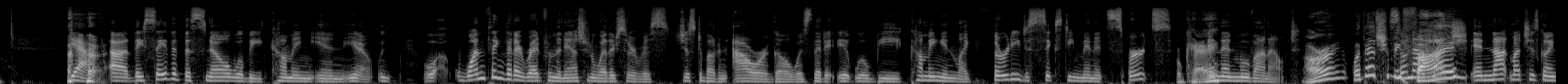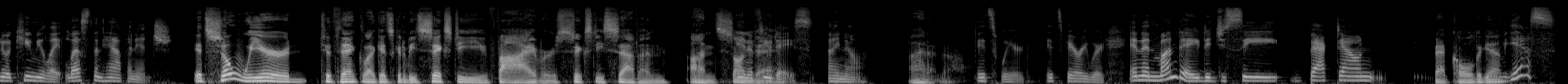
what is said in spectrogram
Yeah, uh, they say that the snow will be coming in. You know, one thing that I read from the National Weather Service just about an hour ago was that it, it will be coming in like thirty to sixty minute spurts. Okay. and then move on out. All right. Well, that should be so not fine. much, and not much is going to accumulate. Less than half an inch. It's so weird to think like it's going to be 65 or 67 on Sunday. in a few days. I know. I don't know. It's weird. It's very weird. And then Monday, did you see back down? Back cold again? Yes.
